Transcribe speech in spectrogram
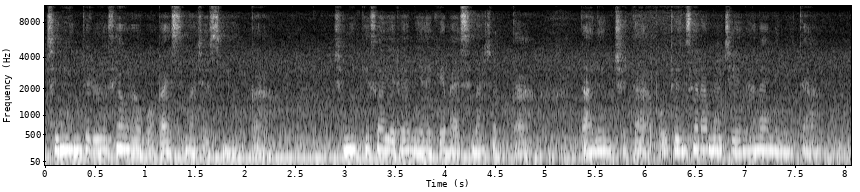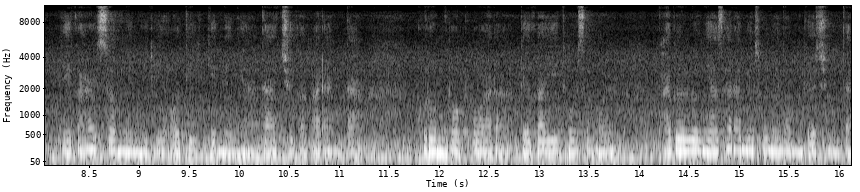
증인들을 세우라고 말씀하셨습니까? 주님께서 예레미야에게 말씀하셨다. 나는 주다 모든 사람을 지은 하나님이다. 내가 할 수 없는 일이 어디 있겠느냐 나 주가 말한다. 그러므로 보아라 내가 이 도성을 바벨로니아 사람의 손에 넘겨준다.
